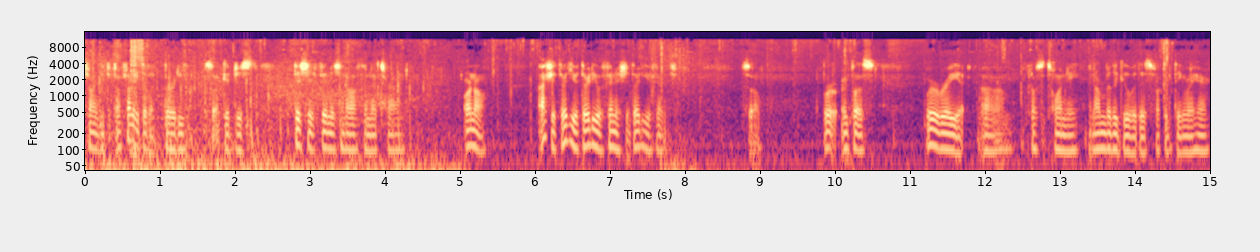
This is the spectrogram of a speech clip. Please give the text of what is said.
trying to get to, I'm trying to get to like 30 so I could just fish it, finish off the next round. Or no. Actually, 30 or 30 will finish it. 30 will finish. So, we're, and plus, we're already um, close to 20, and I'm really good with this fucking thing right here.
